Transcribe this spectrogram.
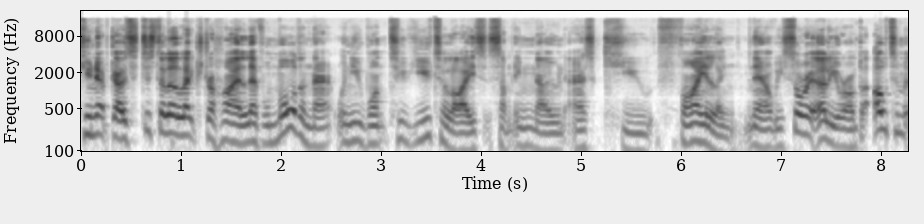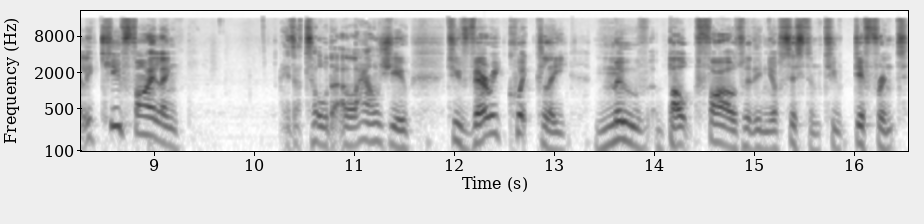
QNAP goes just a little extra higher level more than that when you want to utilize something known as Q filing. Now, we saw it earlier on, but ultimately Q filing is a tool that allows you to very quickly move bulk files within your system to different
